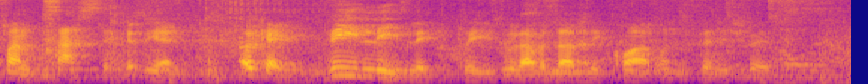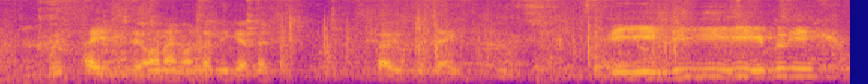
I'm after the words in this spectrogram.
fantastic at the end. Okay, Wie lieblich, please. We'll have a lovely quiet one to finish with. Which page is it on? Hang on, let me get my close the thing. Wie lieblich.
